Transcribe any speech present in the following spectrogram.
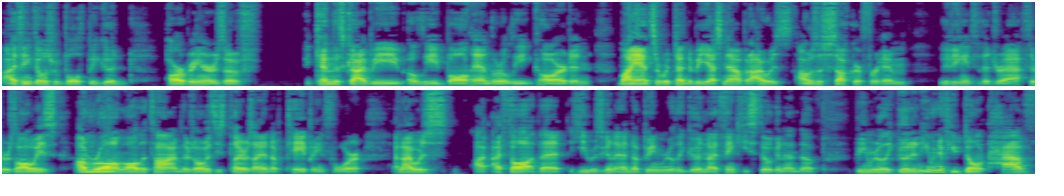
I think those would both be good harbingers of can this guy be a lead ball handler, a lead guard? And my answer would tend to be yes now, but I was I was a sucker for him leading into the draft. There's always I'm wrong all the time. There's always these players I end up caping for, and I was I, I thought that he was going to end up being really good, and I think he's still going to end up being really good. And even if you don't have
